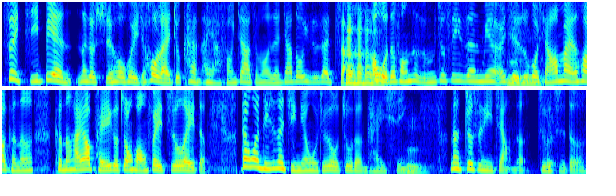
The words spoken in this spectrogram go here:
所以即便那个时候会后来就看，哎呀，房价怎么人家都一直在涨，啊，我的房子怎么就是一直在那边？而且如果想要卖的话，可能可能还要赔一个装潢费之类的。但问题是那几年，我觉得我住的很开心。嗯那就是你讲的值不值得？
